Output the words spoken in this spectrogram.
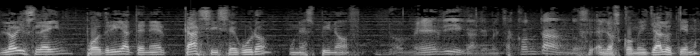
Lois Lane podría tener casi seguro un spin-off. No me diga, que me estás contando? En los cómics ya lo tiene.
